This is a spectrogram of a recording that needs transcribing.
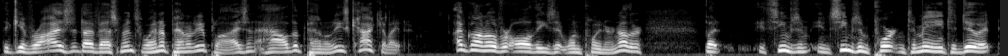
that give rise to divestments when a penalty applies and how the penalty is calculated. I've gone over all these at one point or another, it seems it seems important to me to do it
